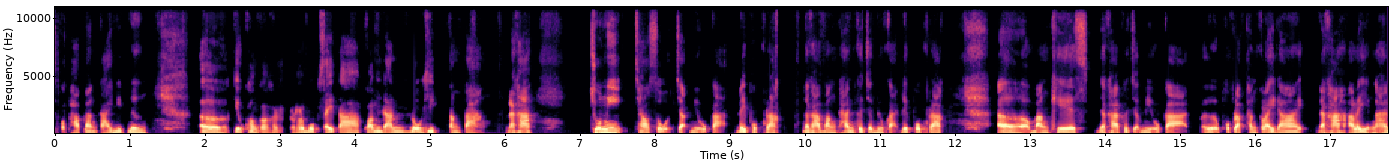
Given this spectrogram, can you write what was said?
สุขภาพร่างกายนิดนึงเอ่อเกี่ยวข้องกับระบบสายตาความดันโลหิตต่างๆนะคะ ช่วงนี้ชาวโสดจะมีโอกาสได้พบรัก นะคะ บางท่านก็จะมีโอกาสได้พบรักเอ่อบางเคสนะคะก็จะมีโอกาสเอ่อพบรักทางไกลได้นะคะ อะไรอย่างนั้น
